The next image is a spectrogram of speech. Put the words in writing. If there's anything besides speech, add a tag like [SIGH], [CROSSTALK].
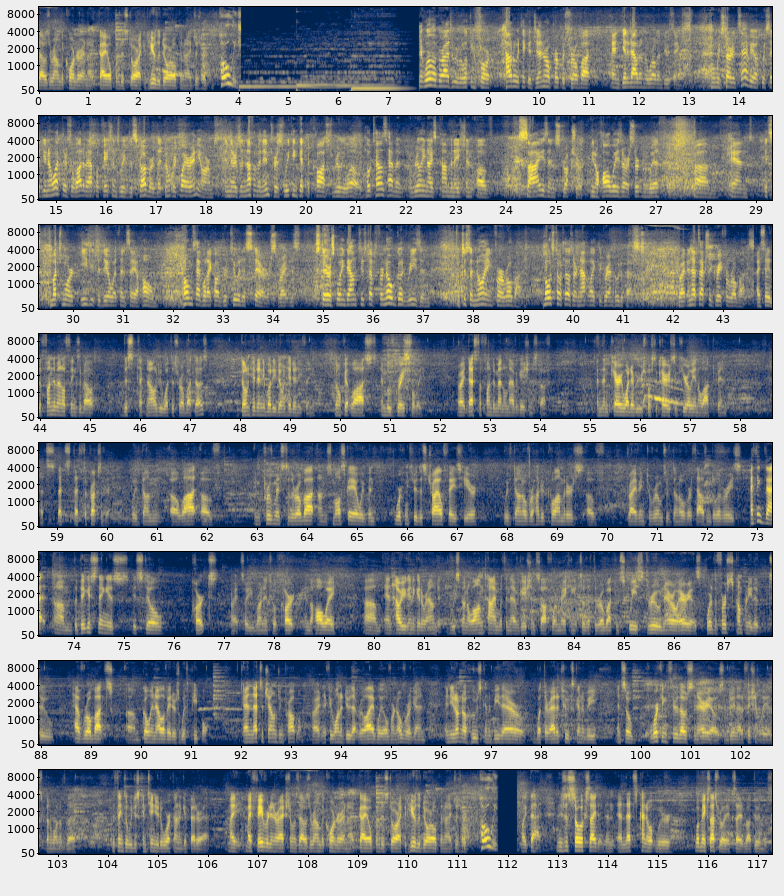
I was around the corner and a guy opened his door. I could hear the door open and I just heard, holy At Willow Garage, we were looking for how do we take a general purpose robot and get it out in the world and do things. When we started Savioke, we said, you know what, there's a lot of applications we've discovered that don't require any arms, and there's enough of an interest, we can get the cost really low. Hotels have a, a really nice combination of size and structure. You know, hallways are a certain width, um, and it's much more easy to deal with than, say, a home. Homes have what I call gratuitous stairs, right? This stairs going down two steps for no good reason. It's just annoying for a robot. Most hotels are not like the Grand Budapest, right? And that's actually great for robots. I say the fundamental things about this technology, what this robot does, don't hit anybody, don't hit anything, don't get lost, and move gracefully. Right? That's the fundamental navigation stuff. And then carry whatever you're supposed to carry securely in a locked bin. That's, that's, that's the crux of it. We've done a lot of improvements to the robot on a small scale. We've been working through this trial phase here. We've done over 100 kilometers of driving to rooms. We've done over 1,000 deliveries. I think that um, the biggest thing is, is still carts, right? So you run into a cart in the hallway, um, and how are you going to get around it? We spent a long time with the navigation software making it so that the robot can squeeze through narrow areas. We're the first company to, to have robots um, go in elevators with people. And that's a challenging problem, right? And if you want to do that reliably over and over again, and you don't know who's going to be there or what their attitude's going to be, and so working through those scenarios and doing that efficiently has been one of the, the things that we just continue to work on and get better at. My, my favorite interaction was I was around the corner and a guy opened his door. I could hear the door open and I just heard, holy, [LAUGHS] like that. And he's just so excited. And, and that's kind of what we're, what makes us really excited about doing this.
